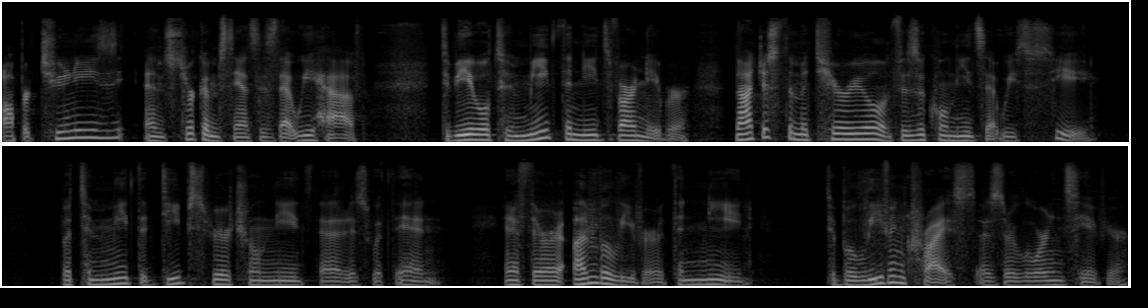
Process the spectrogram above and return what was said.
opportunities and circumstances that we have to be able to meet the needs of our neighbor, not just the material and physical needs that we see, but to meet the deep spiritual needs that is within. And if they're an unbeliever, the need to believe in Christ as their Lord and Savior,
